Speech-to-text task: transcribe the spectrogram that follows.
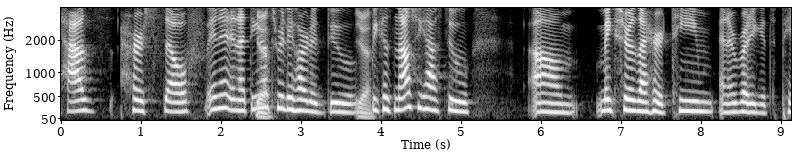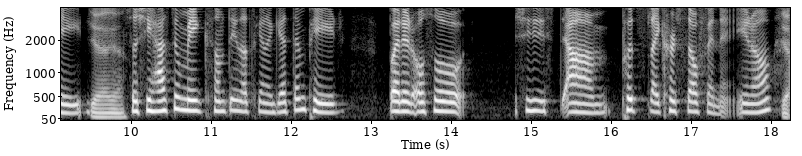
has herself in it, and I think Yeah. that's really hard to do. Yeah. Because now she has to um make sure that her team and everybody gets paid. Yeah, yeah. So she has to make something that's gonna get them paid, but it also she's um puts like herself in it, you know. Yeah.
